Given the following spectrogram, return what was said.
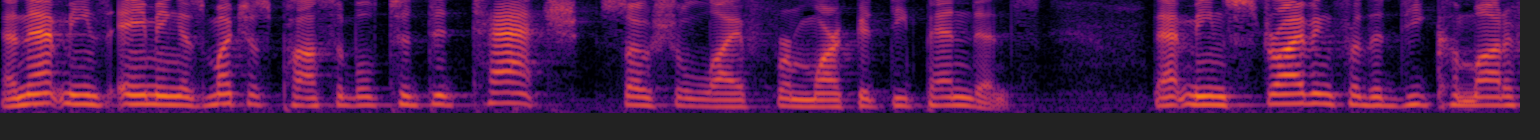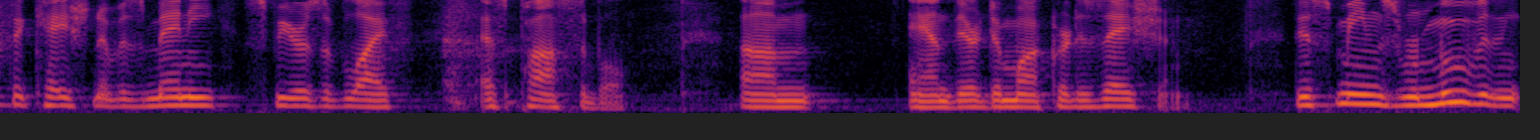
And that means aiming as much as possible to detach social life from market dependence. That means striving for the decommodification of as many spheres of life as possible um, and their democratization. This means removing,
